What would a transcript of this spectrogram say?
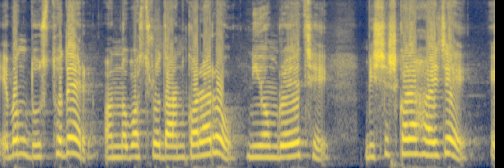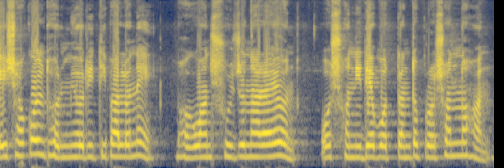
এবং দুস্থদের অন্নবস্ত্র দান করারও নিয়ম রয়েছে। বিশ্বাস করা হয় যে এই সকল ধর্মীয় রীতি পালনে ভগবান সূর্যনারায়ণ ও শনিদেব অত্যন্ত প্রসন্ন হন।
